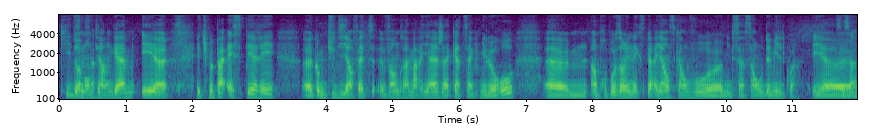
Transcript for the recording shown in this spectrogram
qui doit monter en gamme. Et, euh, et tu peux pas espérer, euh, comme tu dis, en fait, vendre un mariage à 4-5 000 euros en proposant une expérience qui en vaut 1500 ou 2000. Quoi. Et, ça.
